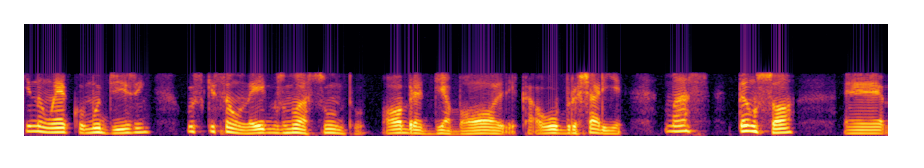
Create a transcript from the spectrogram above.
que não é, como dizem os que são leigos no assunto, obra diabólica ou bruxaria, mas tão só é,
